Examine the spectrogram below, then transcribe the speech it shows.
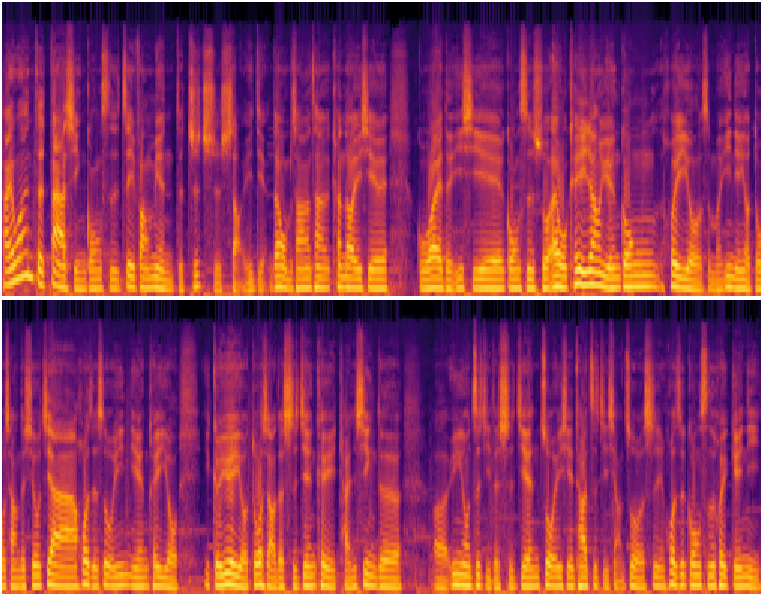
台湾的大型公司这方面的支持少一点，但我们常常看到一些国外的一些公司说：“哎，我可以让员工会有什么一年有多长的休假啊，或者是我一年可以有一个月有多少的时间可以弹性的呃运用自己的时间做一些他自己想做的事情，或者是公司会给你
